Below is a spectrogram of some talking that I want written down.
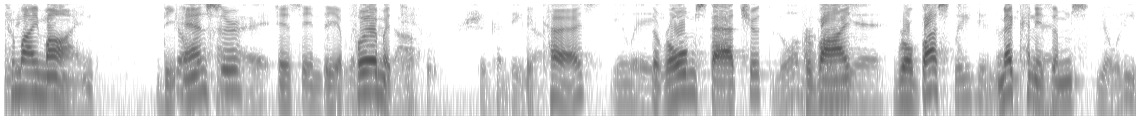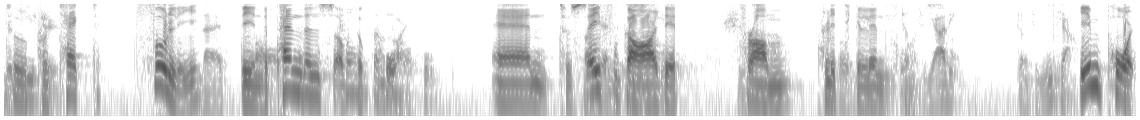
To my mind, the answer is in the affirmative because the Rome Statute provides robust mechanisms to protect fully the independence of the court and to safeguard it from political influence. Import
